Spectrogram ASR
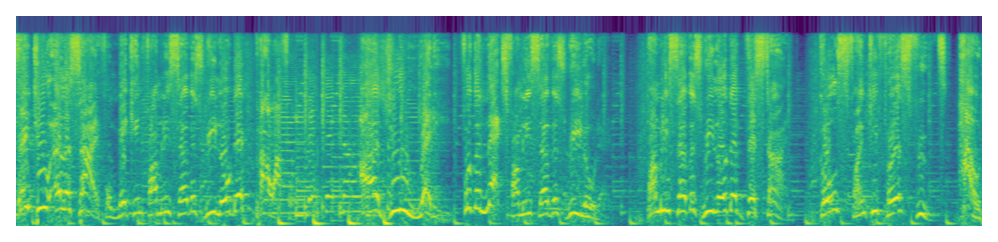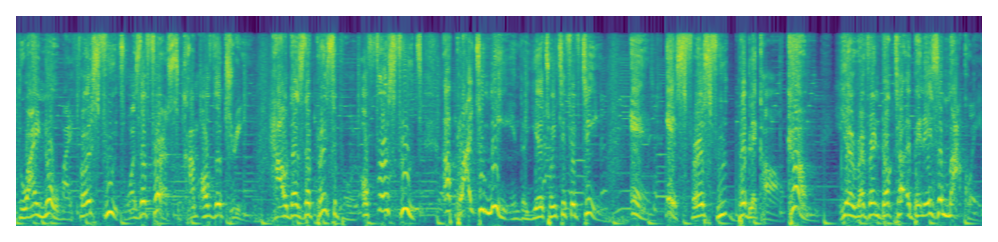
Thank you, LSI, for making Family Service Reloaded powerful. Are you ready for the next Family Service Reloaded? Family Service Reloaded this time goes Funky First Fruits. How do I know my first fruit was the first to come off the tree? How does the principle of first fruits apply to me in the year 2015? And is first fruit biblical? Come, hear Reverend Dr. Ebenezer Markway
